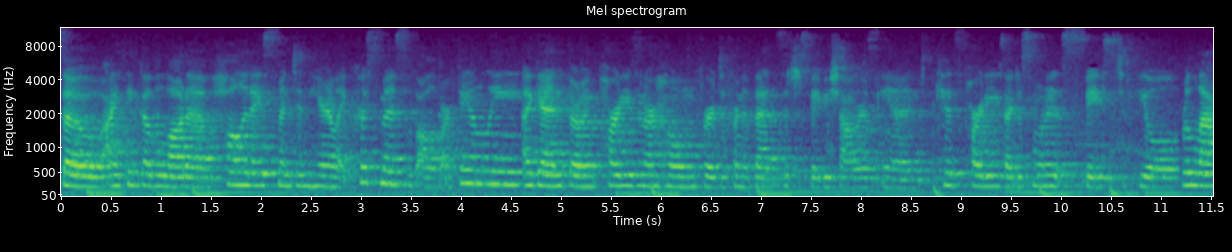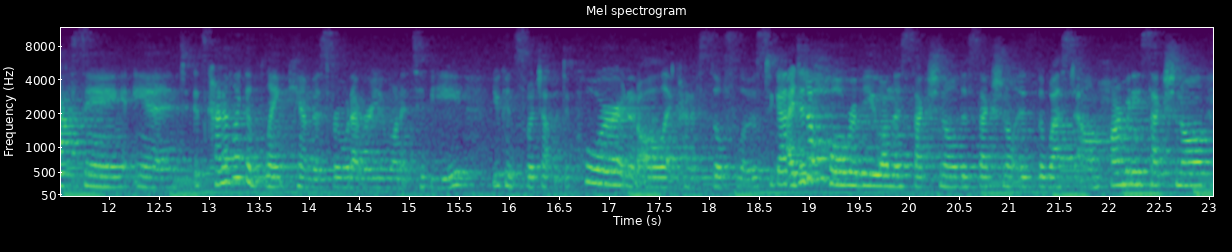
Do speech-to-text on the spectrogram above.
So I think of a lot of holidays spent in here, like Christmas with all of our family. Again, throwing parties in our home for different events such as baby showers and kids parties. I just wanted space to feel relaxing and it's kind of like a blank canvas for whatever you want it to be. You can switch out the decor and it all like kind of still flows together. I did a whole review on this sectional. This sectional is the West Elm Harmony sectional.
